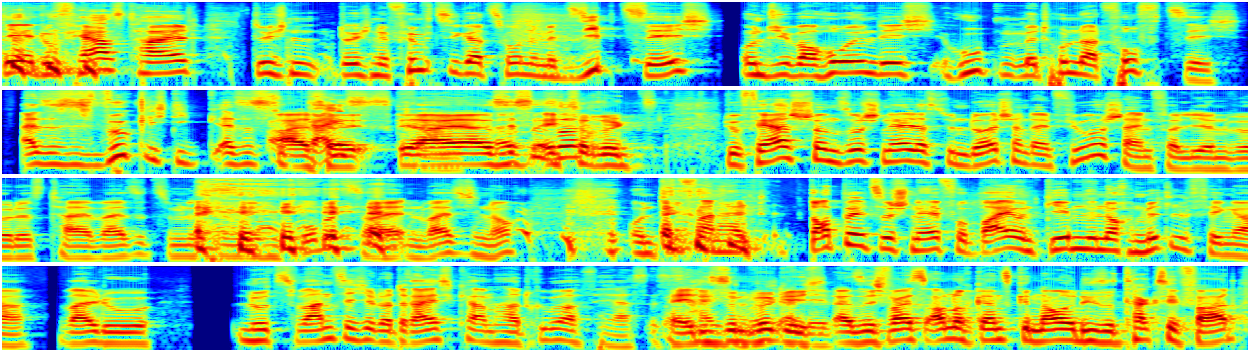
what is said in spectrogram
Digga, du fährst halt durch, durch eine 50er-Zone mit 70 und die überholen dich hupend mit 150. Also es ist wirklich die, also es ist so Alter, geisteskrank. ja, ja, es Weißt ist du echt so? verrückt. Du fährst schon so schnell, dass du in Deutschland deinen Führerschein verlieren würdest, teilweise, zumindest in Probezeiten, weiß ich noch. Und die fahren halt doppelt so schnell vorbei und geben dir noch einen Mittelfinger, weil du nur 20 oder 30 km/h drüber fährst. Ey, die ich sind wirklich, erlebt. also ich weiß auch noch ganz genau diese Taxifahrt.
